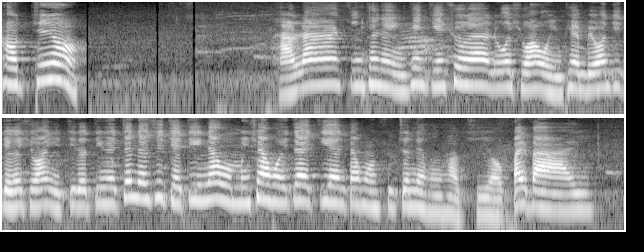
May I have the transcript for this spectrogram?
好吃哦。好啦，今天的影片结束了。如果喜欢我影片，别忘记点个喜欢，也记得订阅。真的是姐弟，那我们下回再见。蛋黄酥真的很好吃哦，拜拜。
